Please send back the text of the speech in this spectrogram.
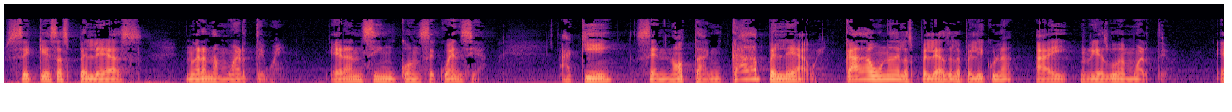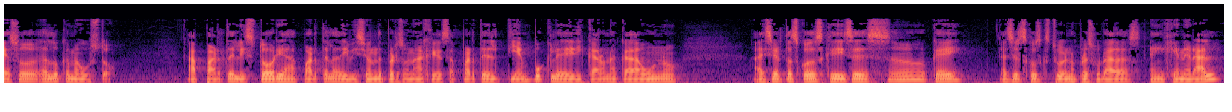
sé que esas peleas no eran a muerte, güey. Eran sin consecuencia. Aquí se nota en cada pelea, güey. Cada una de las peleas de la película hay riesgo de muerte. Eso es lo que me gustó. Aparte de la historia, aparte de la división de personajes, aparte del tiempo que le dedicaron a cada uno, hay ciertas cosas que dices, "Ah, ok, hay ciertas cosas que estuvieron apresuradas. En general,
